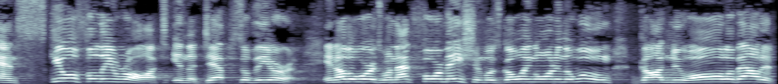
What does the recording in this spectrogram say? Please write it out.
and skillfully wrought in the depths of the earth. In other words, when that formation was going on in the womb, God knew all about it.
